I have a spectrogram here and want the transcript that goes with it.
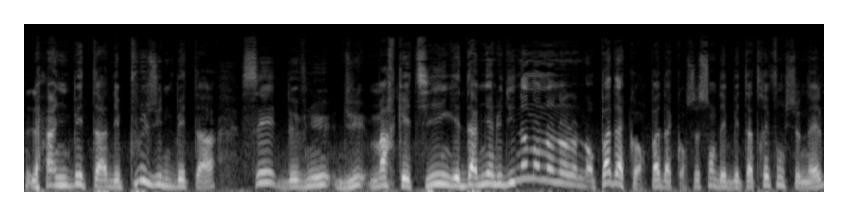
là une bêta n'est plus une bêta, c'est devenu du marketing. Et Damien lui dit non, non, non, non, non, non pas d'accord, pas d'accord. Ce sont des bêtas très fonctionnels,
